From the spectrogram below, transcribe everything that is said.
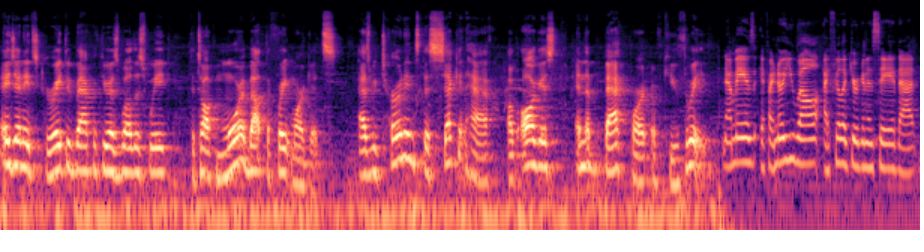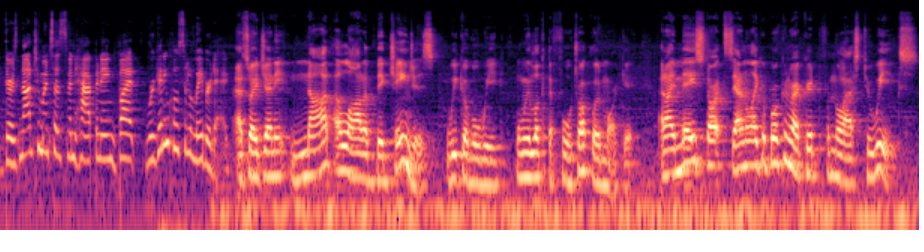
Hey, Jenni, it's great to be back with you as well this week to talk more about the freight markets as we turn into the second half of August and the back part of Q3. Now, Maze, if I know you well, I feel like you're going to say that there's not too much that's been happening, but we're getting closer to Labor Day. That's right, Jenni. Not a lot of big changes week over week when we look at the full truckload market. And I may start sounding like a broken record from the last two weeks.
